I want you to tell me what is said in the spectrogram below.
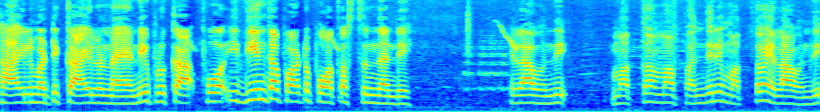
కాయలు మట్టి కాయలు ఉన్నాయండి. ఇప్పుడు కా పో దీంతో పాటు పూత వస్తుందండి ఇలా ఉంది. మొత్తం మా పందిరి మొత్తం ఇలా ఉంది.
